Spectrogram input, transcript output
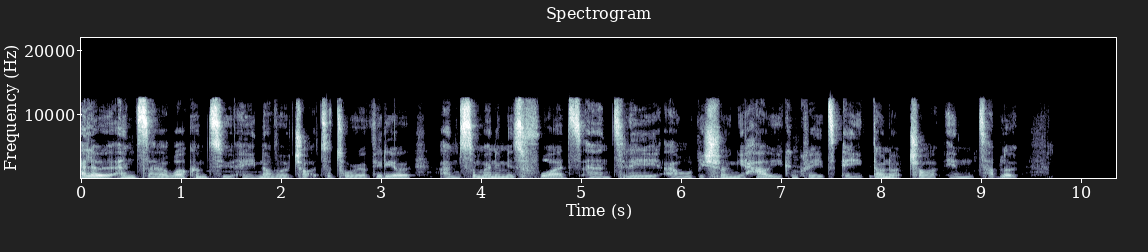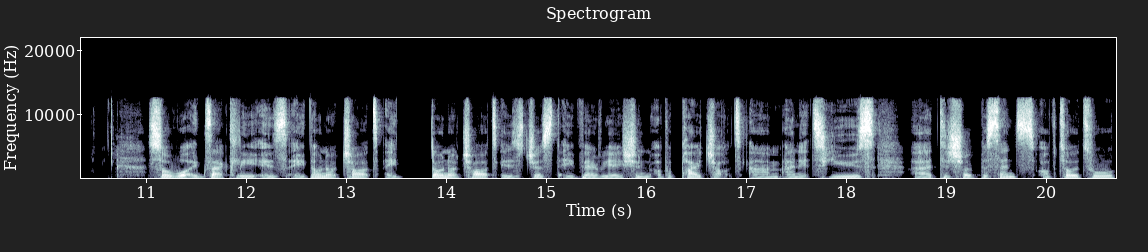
Hello and uh, welcome to another chart tutorial video. Um, so my name is Fuad and today I will be showing you how you can create a donut chart in Tableau. So what exactly is a donut chart? A donut chart is just a variation of a pie chart um, and it's used uh, to show percents of total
